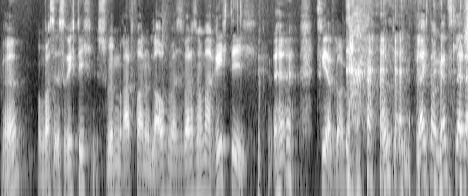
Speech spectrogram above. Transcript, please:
Ne? Und was ist richtig? Schwimmen, Radfahren und Laufen, was war das nochmal? Richtig! Triathlon. Und vielleicht noch ein ganz kleiner,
